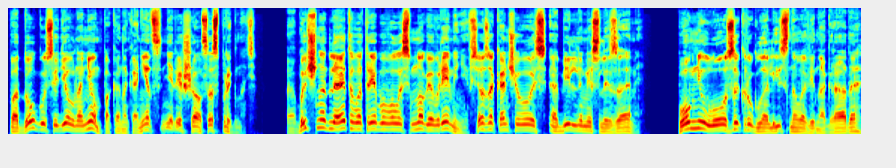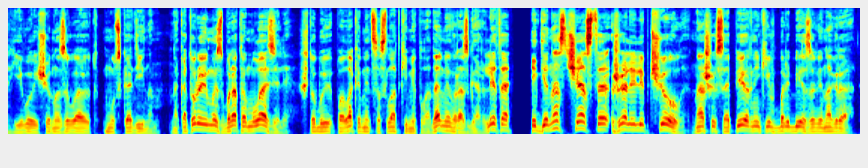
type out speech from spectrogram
подолгу сидел на нем, пока, наконец, не решался спрыгнуть. Обычно для этого требовалось много времени, все заканчивалось обильными слезами. Помню лозы круглолистного винограда, его еще называют мускадином, на которые мы с братом лазили, чтобы полакомиться сладкими плодами в разгар лета, и где нас часто жалили пчелы, наши соперники в борьбе за виноград.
